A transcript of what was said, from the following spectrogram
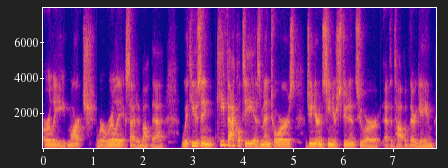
early March. We're really excited about that. With using key faculty as mentors, junior and senior students who are at the top of their game,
